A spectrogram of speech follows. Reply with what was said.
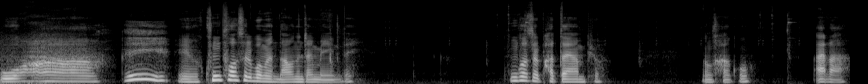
우와, 이거 쿵푸엇을 보면 나오는 장면인데 쿵푸엇을 봤다야 한 표. 넌 가고 알아.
